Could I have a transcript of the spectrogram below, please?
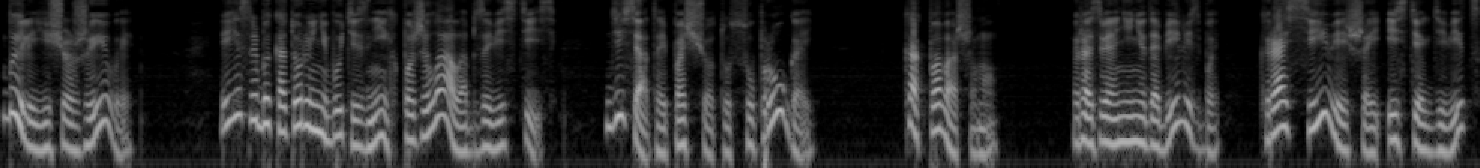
были еще живы, и если бы который-нибудь из них пожелал обзавестись десятой по счету супругой, как по-вашему, разве они не добились бы красивейшей из тех девиц,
